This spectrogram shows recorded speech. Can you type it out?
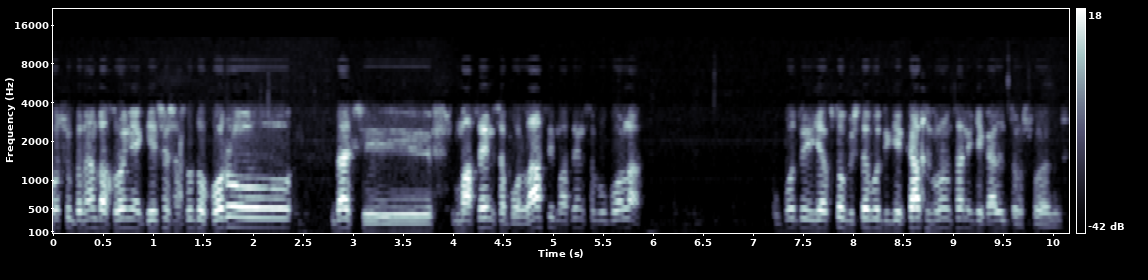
όσο περνάνε τα χρόνια και είσαι σε αυτό το χώρο, εντάξει, μαθαίνεις από λάθη, μαθαίνεις από πολλά. Οπότε γι' αυτό πιστεύω ότι και κάθε χρόνο θα είναι και καλύτερος πρόεδρος.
